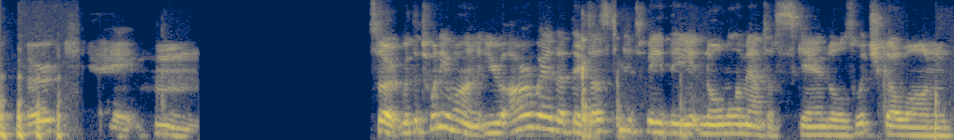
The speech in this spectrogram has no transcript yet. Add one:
Okay. Hmm. So, with the 21, you are aware that there does tend to be the normal amount of scandals which go on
